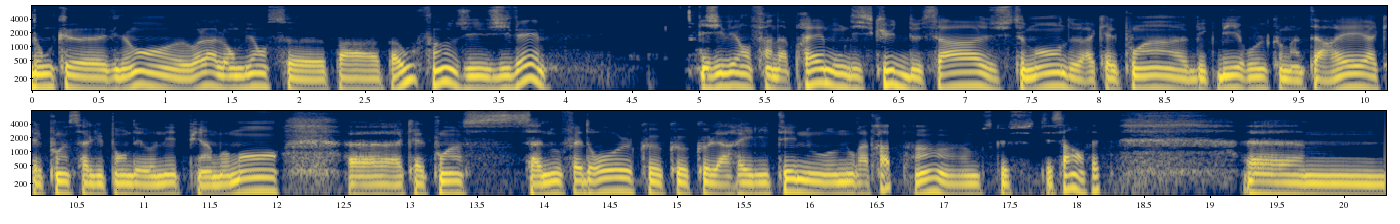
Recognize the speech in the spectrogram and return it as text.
Donc euh, évidemment euh, voilà l'ambiance pas pas ouf hein. j'y vais J'y vais en fin d'après, on discute de ça, justement, de à quel point euh, Bigby roule comme un taré, à quel point ça lui pendait au nez depuis un moment, euh, à quel point ça nous fait drôle que, que, que la réalité nous, nous rattrape, hein, parce que c'était ça en fait. Euh,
